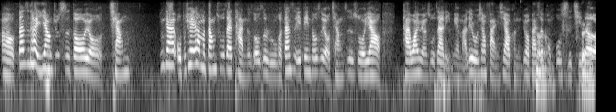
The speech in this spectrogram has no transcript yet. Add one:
啊。哦，但是他一样就是都有强，应该我不确定他们当初在谈的时候是如何，但是一定都是有强制说要台湾元素在里面嘛。例如像返校，可能就有白色恐怖时期的，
